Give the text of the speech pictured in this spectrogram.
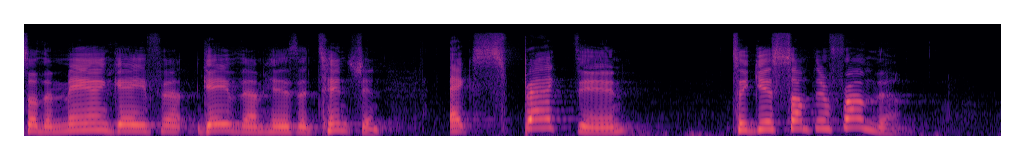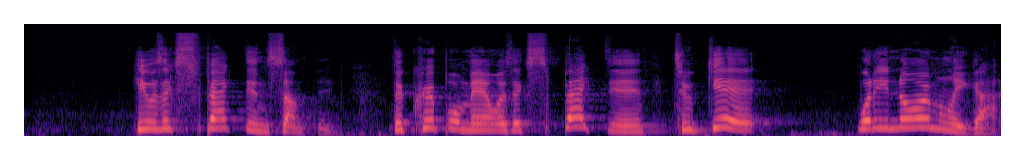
So the man gave, him, gave them his attention, expecting to get something from them. He was expecting something. The crippled man was expecting to get what he normally got.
